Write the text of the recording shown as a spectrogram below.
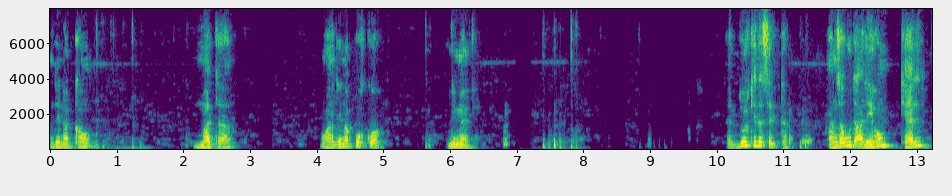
عندنا quand متى وعندنا pourquoi لماذا دول كده ستة. هنزود عليهم كال.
